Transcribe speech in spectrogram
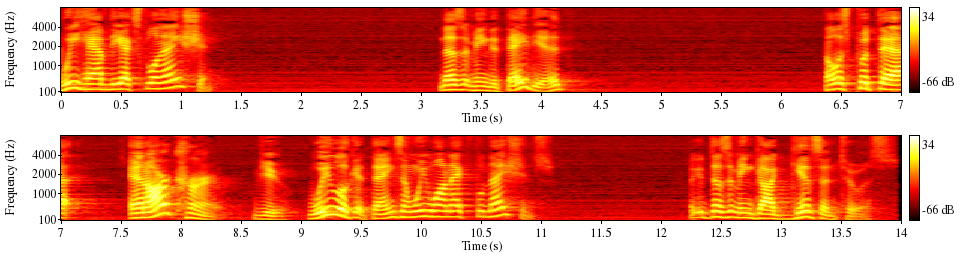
we have the explanation. Doesn't mean that they did. Now, let's put that in our current view. We look at things and we want explanations. It doesn't mean God gives them to us.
